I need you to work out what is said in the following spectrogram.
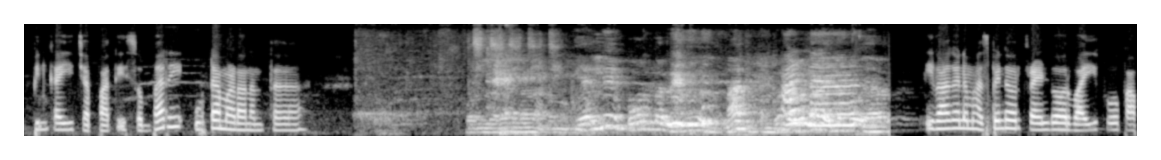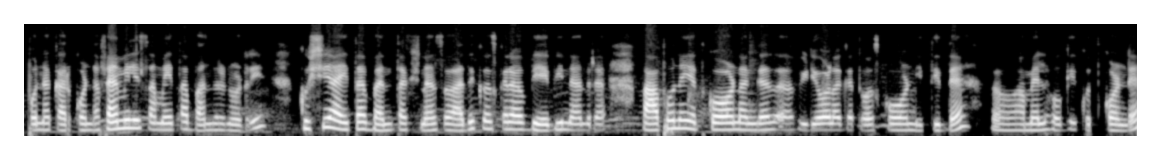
ಉಪ್ಪಿನಕಾಯಿ, ಚಪಾತಿ. ಸೊ ಬರ್ರಿ ಊಟ ಮಾಡೋಣಂತ. ಎಲ್ಲಿ ಪೋರ್ನಲ್ಲಿ ನಾಲ್ಕು ಇವಾಗ ನಮ್ಮ ಹಸ್ಬೆಂಡ್ ಅವ್ರ ಫ್ರೆಂಡು ಅವ್ರ ವೈಫು ಪಾಪುನ ಕರ್ಕೊಂಡ ಫ್ಯಾಮಿಲಿ ಸಮೇತ ಬಂದ್ರು ನೋಡ್ರಿ. ಖುಷಿ ಆಯ್ತಾ ಬಂದ ತಕ್ಷಣ. ಸೊ ಅದಕ್ಕೋಸ್ಕರ ಬೇಬಿನ ಅಂದ್ರ ಪಾಪುನ ಎತ್ಕೊಂಡು ಹಂಗ ವಿಡಿಯೋ ಒಳಗ ತೋರಿಸ್ಕೊಂಡು ನಿಂತಿದ್ದೆ. ಸೊ ಆಮೇಲೆ ಹೋಗಿ ಕುತ್ಕೊಂಡೆ.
